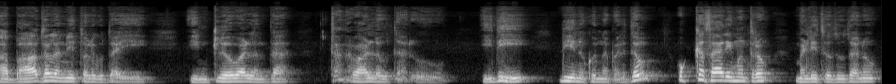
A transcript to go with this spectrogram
ఆ బాధలన్నీ తొలగుతాయి. ఇంట్లో వాళ్ళంతా తన వాళ్ళు అవుతారు ఇది దీనికున్న ఫలితం. ఒక్కసారి మంత్రం మళ్ళీ చదువుతాను.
